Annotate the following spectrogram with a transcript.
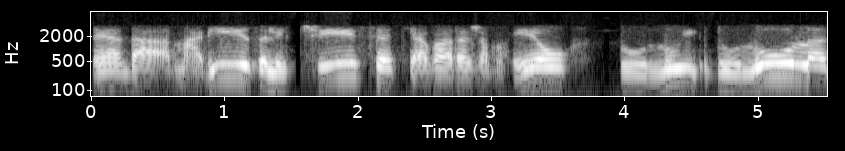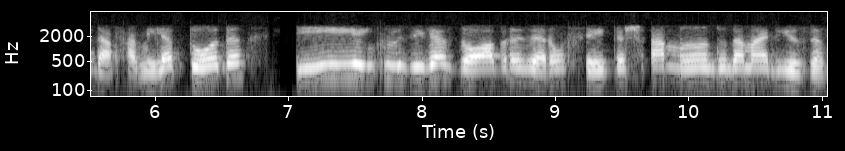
né, da Marisa, Letícia, que agora já morreu, do, Lu, do Lula, da família toda, e inclusive as obras eram feitas a mando da Marisa.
